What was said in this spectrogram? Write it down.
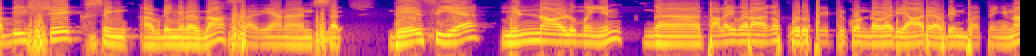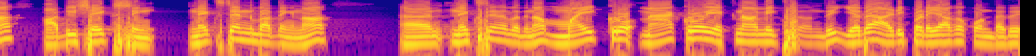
அபிஷேக் சிங் அப்படிங்கிறது தான் சரியான ஆன்சர் தேசிய மின் ஆளுமையின் தலைவராக பொறுப்பேற்றுக் கொண்டவர் யாரு அப்படின்னு பார்த்தீங்கன்னா அபிஷேக் சிங். நெக்ஸ்ட் என்ன பார்த்தீங்கன்னா நெக்ஸ்ட் என்ன பார்த்தீங்கன்னா மைக்ரோ மேக்ரோ எக்கனாமிக்ஸ் வந்து எதை அடிப்படையாக கொண்டது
